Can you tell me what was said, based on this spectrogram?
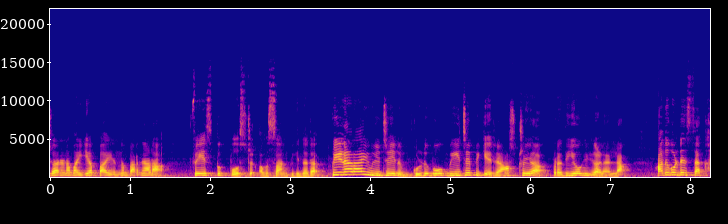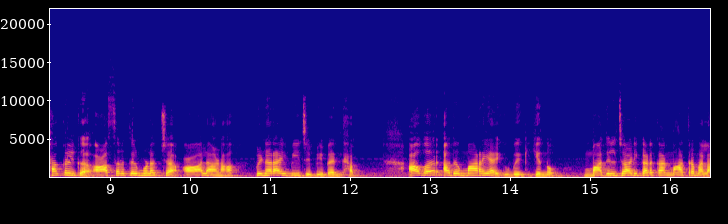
ശരണമയ്യപ്പ എന്നും പറഞ്ഞാണ് ഫേസ്ബുക്ക് പോസ്റ്റ് അവസാനിപ്പിക്കുന്നത്. പിണറായി വിജയനും കുടുംബവും ബി ജെ പിക്ക് രാഷ്ട്രീയ പ്രതിയോഗികളല്ല. അതുകൊണ്ട് സഖാക്കൾക്ക് ആസനത്തിൽ മുളച്ച ആളാണ് പിണറായി ബി ജെ പി ബന്ധം. അവർ അത് മറയായി ഉപയോഗിക്കുന്നു. മതിൽ ചാടി കടക്കാൻ മാത്രമല്ല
